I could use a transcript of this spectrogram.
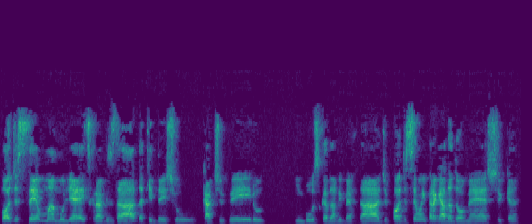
Pode ser uma mulher escravizada que deixa o cativeiro em busca da liberdade, pode ser uma empregada doméstica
